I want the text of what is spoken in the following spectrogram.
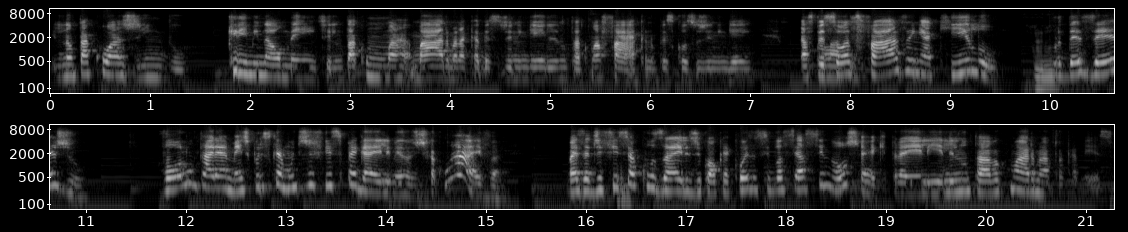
Ele não está coagindo criminalmente, ele não está com uma, uma, arma na cabeça de ninguém, ele não está com uma faca no pescoço de ninguém. As pessoas claro. fazem aquilo hum. por desejo, voluntariamente, por isso que é muito difícil pegar ele mesmo, a gente fica com raiva. Mas é difícil acusar ele de qualquer coisa se você assinou o cheque para ele e ele não estava com uma arma na tua cabeça.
